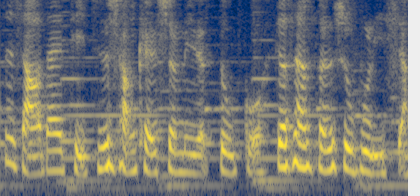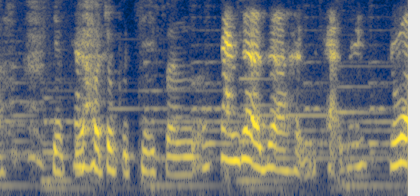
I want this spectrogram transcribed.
至少在体质上可以顺利的度过，就算分数不理想，也不要就不计分了。但这个真的很惨哎，如果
